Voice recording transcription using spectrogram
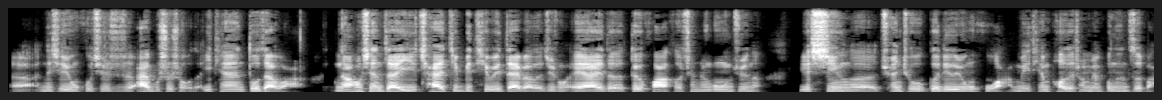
呃那些用户其实是爱不释手的，一天都在玩。然后现在以 ChatGPT 为代表的这种 AI 的对话和生成工具呢，也吸引了全球各地的用户啊，每天泡在上面不能自拔。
